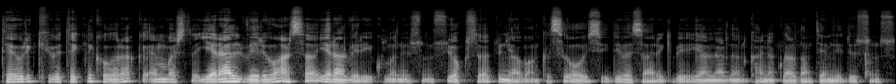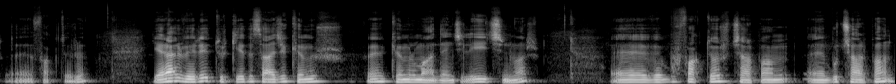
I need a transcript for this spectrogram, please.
teorik ve teknik olarak en başta yerel veri varsa yerel veriyi kullanıyorsunuz. Yoksa Dünya Bankası, OECD vesaire gibi yerlerden kaynaklardan temin ediyorsunuz e, faktörü. Yerel veri Türkiye'de sadece kömür ve kömür madenciliği için var. E, ve bu faktör çarpan, e, bu çarpan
